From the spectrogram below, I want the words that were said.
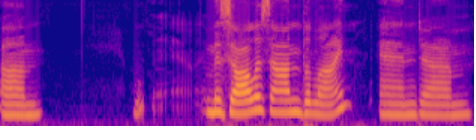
Um, Mazal is on the line. And um,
